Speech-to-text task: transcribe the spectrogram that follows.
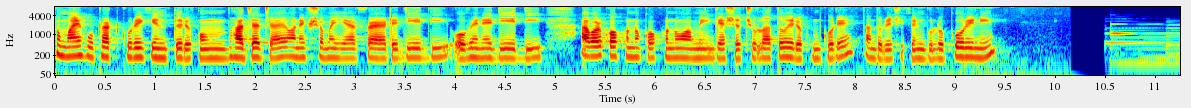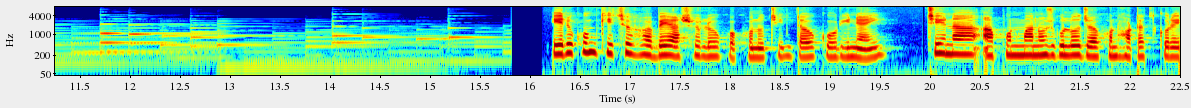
সময় হুটহাট করে কিন্তু এরকম ভাজা যায়। অনেক সময় এয়ার ফ্রায়ারে দিয়ে দিই ওভেনে দিয়ে দিই। আবার কখনো কখনো আমি গ্যাসের চুলাতেও এরকম করে তান্দুরি চিকেনগুলো করে নিই। এরকম কিছু হবে আসলেও কখনো চিন্তাও করি নাই। চেনা আপন মানুষগুলো যখন হঠাৎ করে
